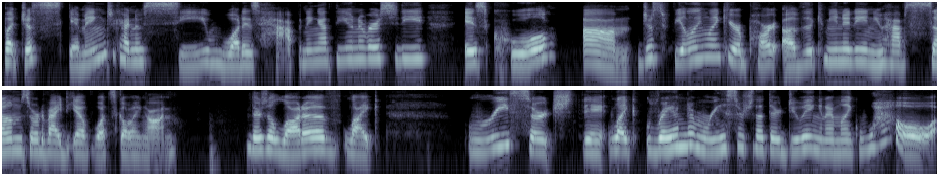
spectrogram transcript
but just skimming to kind of see what is happening at the university is cool. Um, just feeling like you're a part of the community and you have some sort of idea of what's going on. There's a lot of like research thing like random research that they're doing and I'm like, "Wow,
